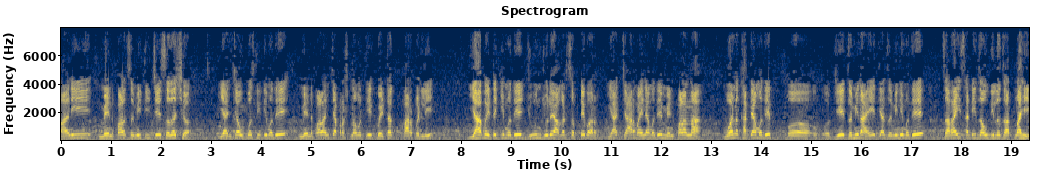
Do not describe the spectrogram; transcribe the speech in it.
आणि मेंढपाळ समितीचे सदस्य यांच्या उपस्थितीमध्ये मेंढपाळांच्या प्रश्नावरती एक बैठक पार पडली. या बैठकीमध्ये जून जुलै ऑगस्ट सप्टेंबर या चार महिन्यामध्ये मेंढपाळांना वन खात्यामध्ये जे जमीन आहे त्या जमिनीमध्ये चराईसाठी जाऊ दिलं जात नाही.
